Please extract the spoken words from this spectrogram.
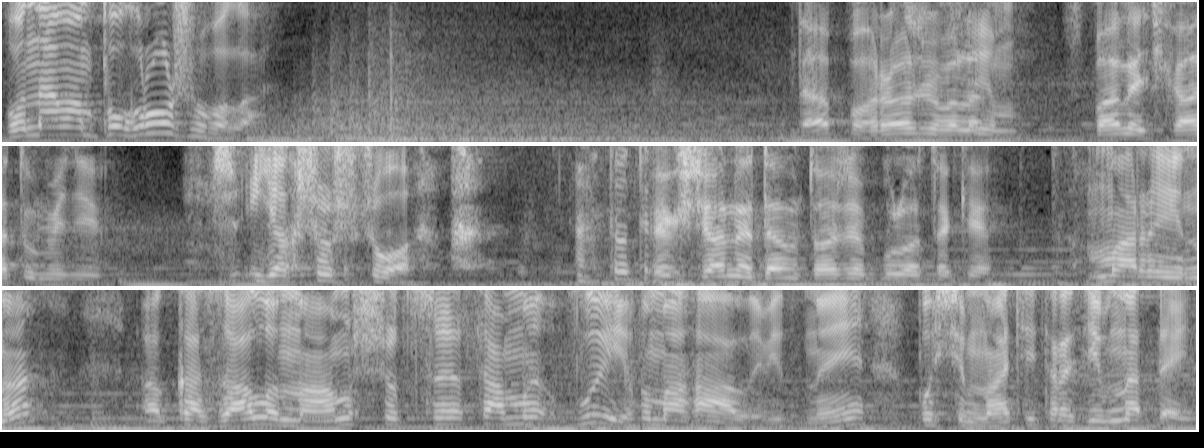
Вона вам погрожувала? Да, погрожувала. Чим? Спалить хату мені. Чи- Якщо що? Якщо не дам, теж було таке. Марина казала нам, що це саме ви вимагали від неї по 17 разів на день.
